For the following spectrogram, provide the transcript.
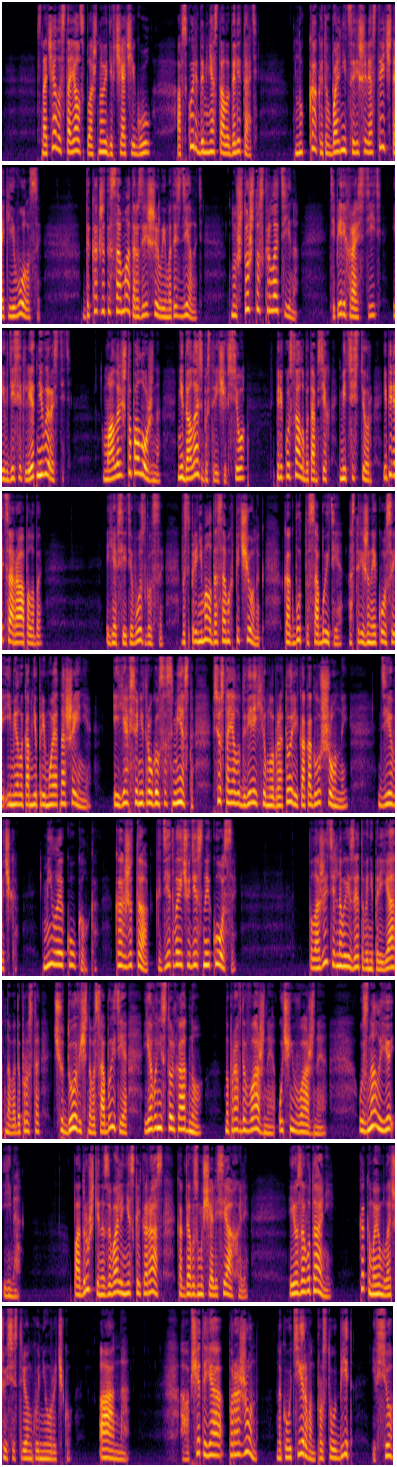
Сначала стоял сплошной девчачий гул, а вскоре до меня стало долетать. Ну как это в больнице решили остричь такие волосы? Да как же ты сама-то разрешила им это сделать? Ну что что скарлатина? Теперь их растить и в десять лет не вырастить. Мало ли что положено, не далась бы стричь и все. Перекусала бы там всех медсестер и перецарапала бы. Я все эти возгласы воспринимал до самых печенок, как будто событие, остриженные косы, имело ко мне прямое отношение. И я все не трогался с места, все стоял у дверей химлаборатории, как оглушенный — «Девочка, милая куколка, как же так? Где твои чудесные косы?» Положительного из этого неприятного, да просто чудовищного события я вынес только одно, но правда важное, очень важное. Узнал ее имя. Подружки называли несколько раз, когда возмущались и ахали. Ее зовут Аней, как и мою младшую сестренку Нюрочку. Анна. А вообще-то я поражен, нокаутирован, просто убит, и все.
